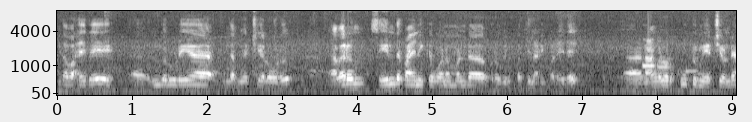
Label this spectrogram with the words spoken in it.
இந்த வகையிலே எங்களுடைய இந்த முயற்சிகளோடு அவரும் சேர்ந்து பயணிக்க வேண்டும் என்ற ஒரு விருப்பத்தின் அடிப்படையிலே நாங்கள் ஒரு கூட்டு முயற்சி ஒன்றை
